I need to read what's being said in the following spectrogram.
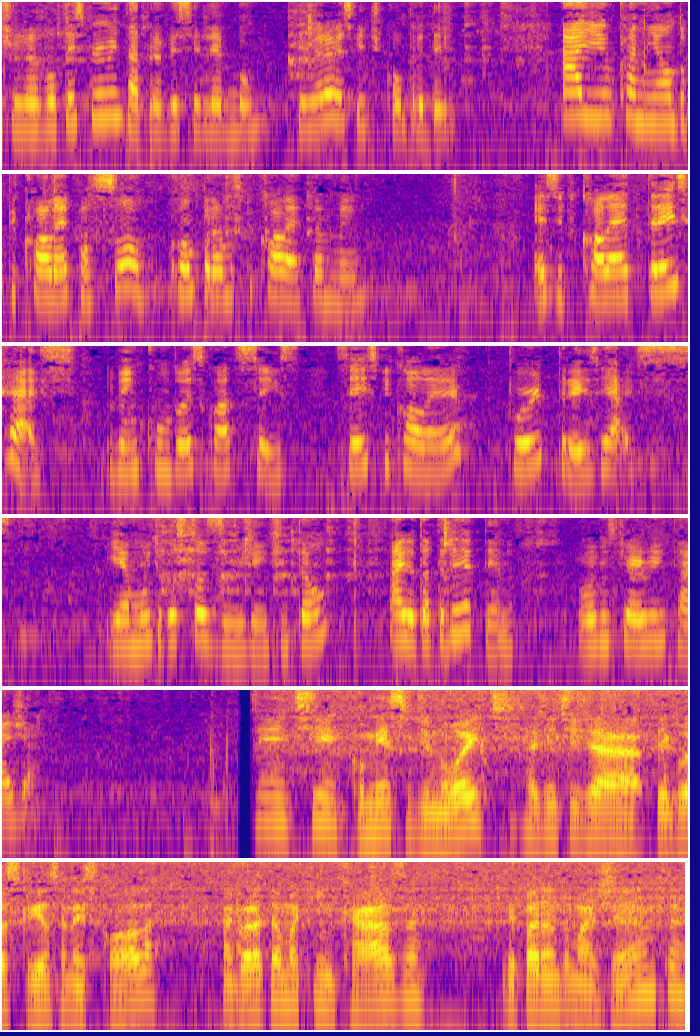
que já voltei a experimentar pra ver se ele é bom. Primeira vez que a gente compra dele. Aí o caminhão do picolé passou, compramos picolé também. Esse picolé é 3 reais. Vem com 2, 4, 6. 6 picolé por 3 reais. E é muito gostosinho, gente. Então, ai, já tá até derretendo. Vamos experimentar já. Gente, começo de noite, a gente já pegou as crianças na escola. Agora estamos aqui em casa, preparando uma janta.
